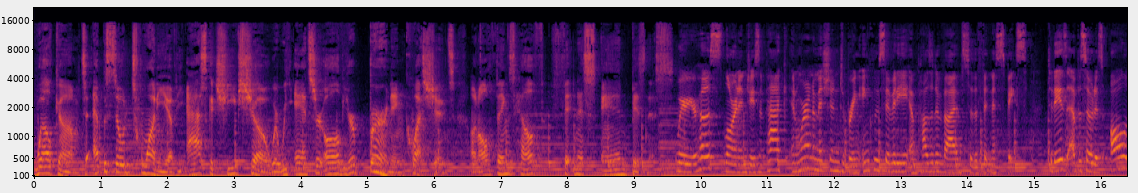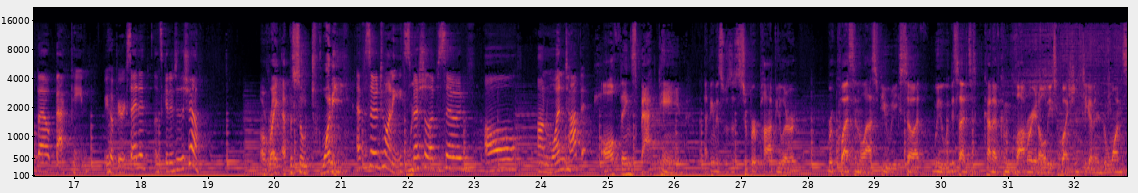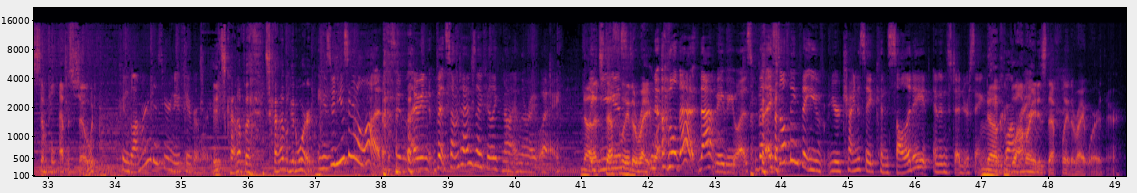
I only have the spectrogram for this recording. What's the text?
Welcome to episode 20 of the Ask Achieve show, where we answer all of your burning questions on all things health, fitness, and business. We're your hosts, Lauren and Jason Pak, and we're on a mission to bring inclusivity and positive vibes to the fitness space. Today's episode is all about back pain. We hope you're excited. Let's get into the show. All right, episode 20, Episode 20, special episode, all on one topic. all things back pain. I think this was a super popular request in the last few weeks, so we, we decided to kind of conglomerate all these questions together into one simple episode. Conglomerate is your new favorite word. It's kind of a it's kind of a good word. He's been using it a lot. I mean, but sometimes I feel like not in the right way. No, Like, that's definitely the right no, way. Well, that that maybe was, but I still think that you you're trying to say consolidate, and instead you're saying No, conglomerate is definitely the right word there.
